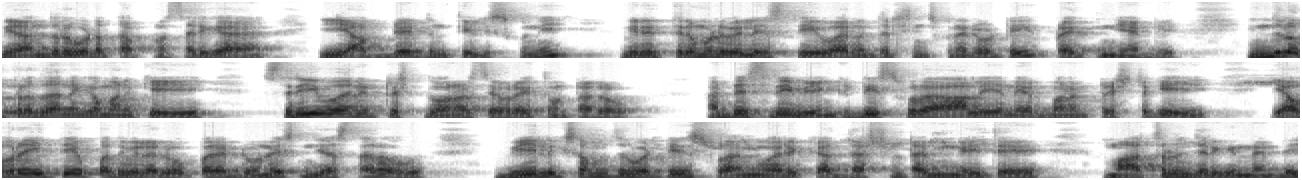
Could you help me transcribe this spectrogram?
మీరు అందరూ కూడా తప్పనిసరిగా ఈ అప్డేట్ని తెలుసుకుని మీరు తిరుమల వెళ్ళి శ్రీవారిని దర్శించుకునేటువంటి ప్రయత్నం చేయండి. ఇందులో ప్రధానంగా మనకి శ్రీవారి ట్రస్ట్ డోనర్స్ ఎవరైతే ఉంటారో అంటే శ్రీ వెంకటేశ్వర ఆలయ నిర్మాణ ట్రస్ట్కి ఎవరైతే పదివేల రూపాయలు డొనేషన్ చేస్తారో వీళ్ళకి సంవత్సరం బట్టి స్వామివారి యొక్క దర్శన టైమింగ్ అయితే మార్చడం జరిగిందండి.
